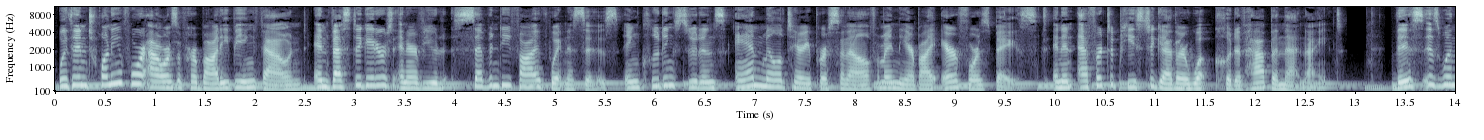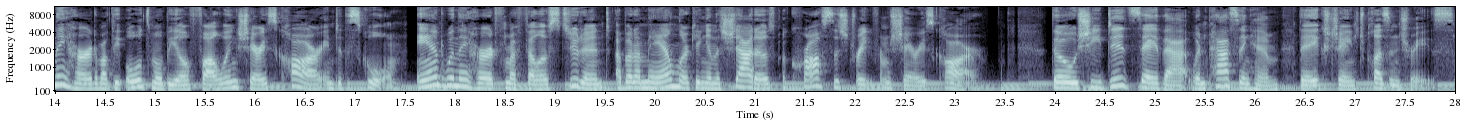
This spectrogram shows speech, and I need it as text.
Within 24 hours of her body being found, investigators interviewed 75 witnesses, including students and military personnel from a nearby Air Force base, in an effort to piece together what could have happened that night. This is when they heard about the Oldsmobile following Cheri's car into the school, and when they heard from a fellow student about a man lurking in the shadows across the street from Cheri's car. Though she did say that when passing him, they exchanged pleasantries.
